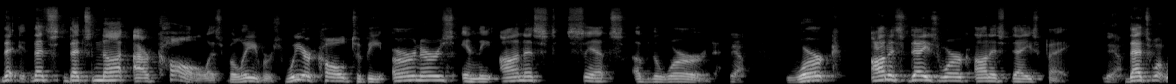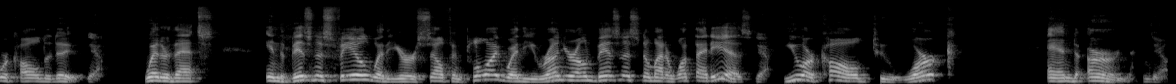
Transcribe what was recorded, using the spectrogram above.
That, that's that's not our call as believers. We are called to be earners in the honest sense of the word. Yeah. Work, honest day's work, honest day's pay. Yeah. That's what we're called to do. Yeah. Whether that's in the business field, whether you're self employed, whether you run your own business, no matter what that is, Yeah. you are called to work and earn. Yeah.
